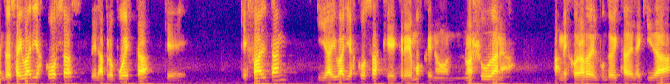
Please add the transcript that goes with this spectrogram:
entonces hay varias cosas de la propuesta que, faltan y hay varias cosas que creemos que no, no ayudan a, a, mejorar desde el punto de vista de la equidad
